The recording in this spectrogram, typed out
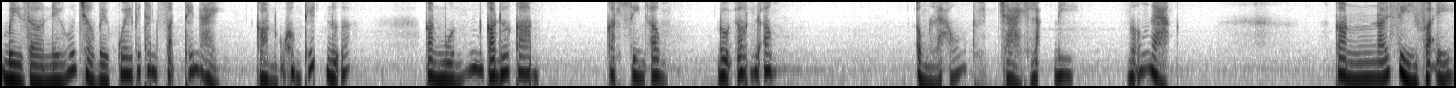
Bây giờ nếu trở về quê với thân phận thế này, con cũng không thích nữa. Con muốn có đứa con. Con xin ông, đội ơn ông. Ông lão thuyền trải lặng đi, ngỡ ngàng. Con nói gì vậy?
